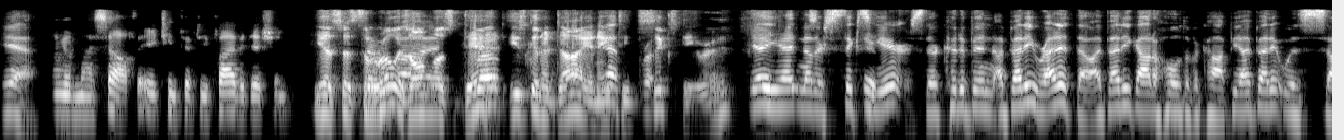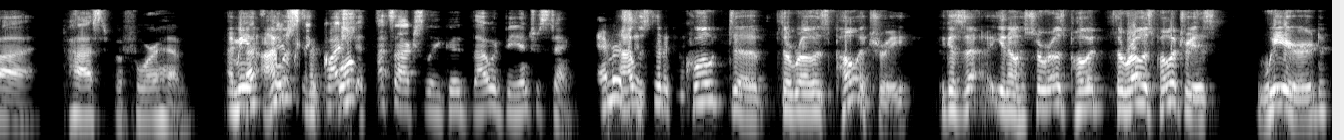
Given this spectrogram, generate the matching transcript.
Yeah. Song of Myself, the 1855 edition. Yeah, so Thoreau is uh, almost dead. Thoreau- He's going to die in Yeah, 1860, right? Yeah, he had another six Yeah. years. There could have been. I bet he read it though. I bet he got a hold of a copy. I bet it was uh, passed before him. I mean, That's I was interesting going to question. quote. That's actually good. That would be interesting. Emerson, I was going to quote uh, Thoreau's poetry because uh, you know Thoreau's poet Thoreau's poetry is weird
